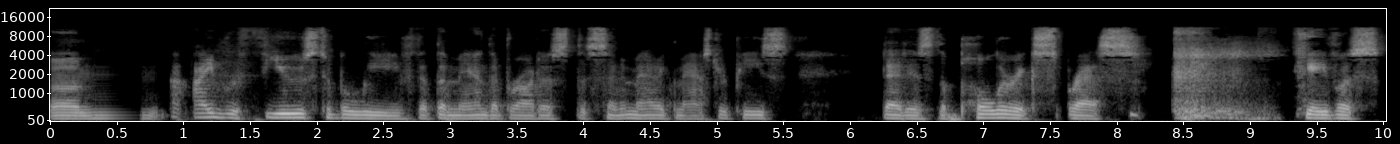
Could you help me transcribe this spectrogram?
Um, I refuse to believe that the man that brought us the cinematic masterpiece that is the Polar Express gave us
